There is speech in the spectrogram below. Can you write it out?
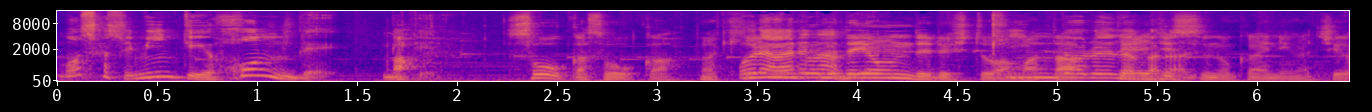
もしかしてミンティ本で見てそうかそうか。これあれな Kindle で読んでる人はまた Kindle だから。ページ数の概念が違う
